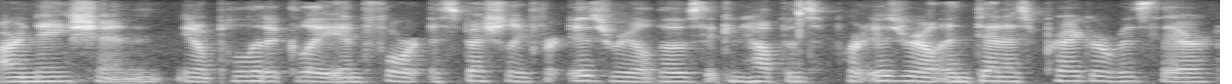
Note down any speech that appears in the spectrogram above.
our nation, you know, politically and for especially for Israel, those that can help and support Israel. And Dennis Prager was there.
